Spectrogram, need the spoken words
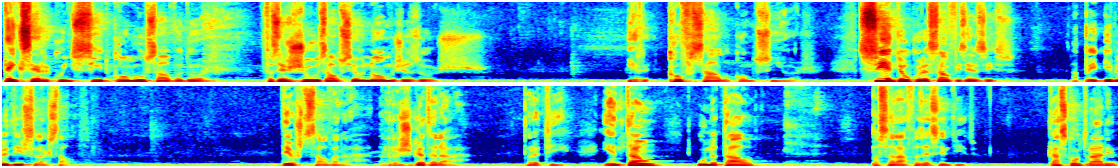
tem que ser reconhecido como o Salvador, fazer jus ao seu nome, Jesus, e confessá-lo como Senhor. Se em teu coração fizeres isso, a Bíblia diz: serás salvo. Deus te salvará, resgatará para ti. E então o Natal passará a fazer sentido. Caso contrário,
